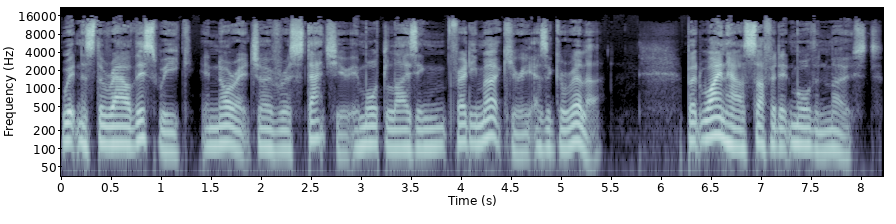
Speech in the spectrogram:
Witness the row this week in Norwich over a statue immortalising Freddie Mercury as a gorilla. But Winehouse suffered it more than most.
